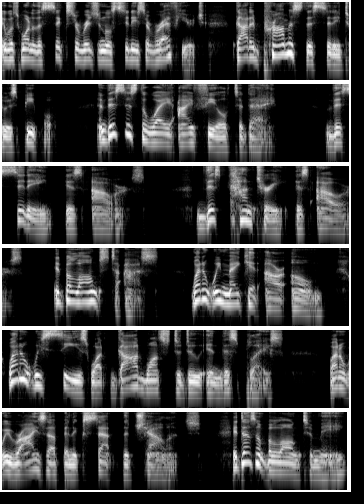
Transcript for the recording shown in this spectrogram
It was one of the six original cities of refuge. God had promised this city to his people. And this is the way I feel today. This city is ours. This country is ours. It belongs to us. Why don't we make it our own? Why don't we seize what God wants to do in this place? Why don't we rise up and accept the challenge? It doesn't belong to me.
